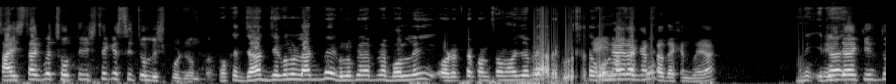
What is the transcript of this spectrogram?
সাইজ থাকবে ছত্রিশ থেকে ছিচল্লিশ পর্যন্ত। ওকে যার যেগুলো লাগবে এগুলোকে আপনারা বললেই অর্ডারটা কনফার্ম হয়ে যাবে। আর এগুলোর সাথে এই নাইরা দেখেন ভাইয়া। মানে এটা কিন্তু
